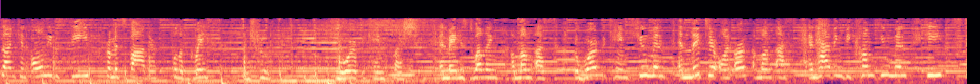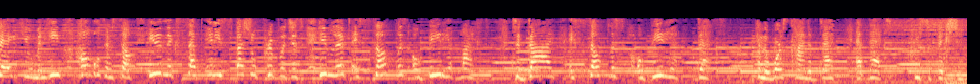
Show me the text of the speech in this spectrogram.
Son can only receive from his Father, full of grace and truth. The Word became flesh and made his dwelling among us. The Word became human and lived here on earth among us. And having become human, he stayed human. He humbled himself. He didn't accept any special privileges. He lived a selfless, obedient life to die a selfless, obedient death. And the worst kind of death at that, crucifixion.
